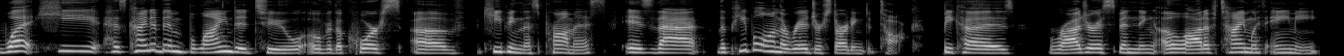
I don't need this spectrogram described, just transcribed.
What he has kind of been blinded to over the course of keeping this promise is that the people on the ridge are starting to talk because Roger is spending a lot of time with Amy.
